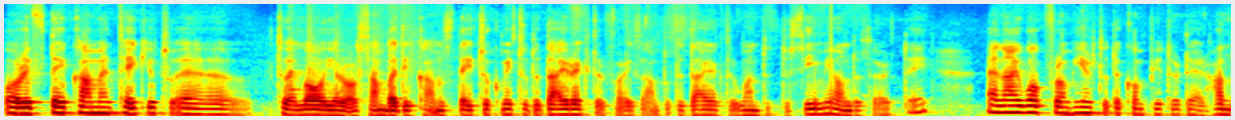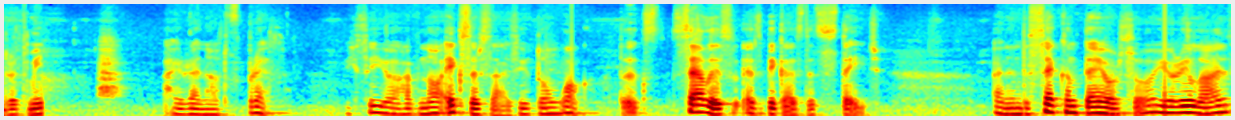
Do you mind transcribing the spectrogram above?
or if they come and take you to a to a lawyer or somebody comes, they took me to the director, for example. The director wanted to see me on the third day, and I walked from here to the computer there, hundred meters. I ran out of breath. You see, you have no exercise. You don't walk. The cell is as big as the stage. And in the second day or so, you realize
